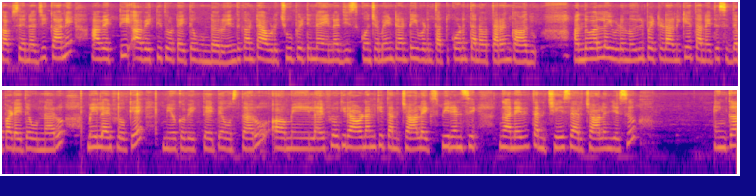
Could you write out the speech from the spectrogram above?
కప్స్ ఎనర్జీ కానీ ఆ వ్యక్తి ఆ వ్యక్తితో అయితే ఉండరు. ఎందుకంటే ఆవిడ చూపెట్టిన ఎనర్జీస్ కొంచెం ఏంటంటే ఈవిడని తట్టుకోవడం తన తరం కాదు. అందువల్ల ఈవిడని వదిలిపెట్టడానికే తనైతే సిద్ధపడైతే ఉన్నారు. మీ లైఫ్లోకే మీ యొక్క వ్యక్తి అయితే వస్తారు. మీ లైఫ్లోకి రావడానికి తను చాలా ఎక్స్పీరియన్సింగ్ అనేది తను చేశారు. ఛాలెంజెస్ ఇంకా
